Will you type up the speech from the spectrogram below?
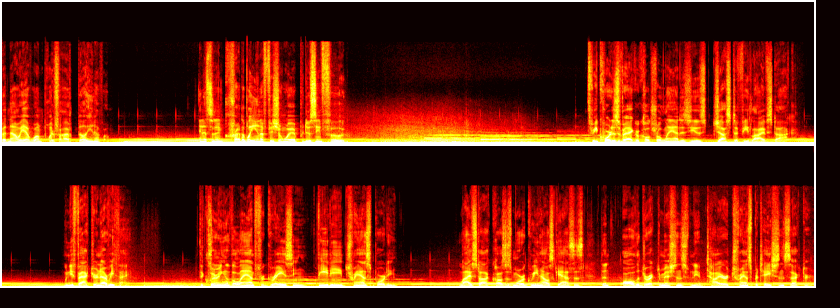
but now we have 1.5 billion of them. And it's an incredibly inefficient way of producing food. Three quarters of agricultural land is used just to feed livestock. When you factor in everything, the clearing of the land for grazing, feeding, transporting, livestock causes more greenhouse gases than all the direct emissions from the entire transportation sector.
